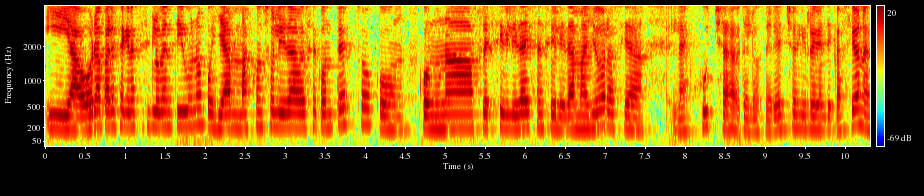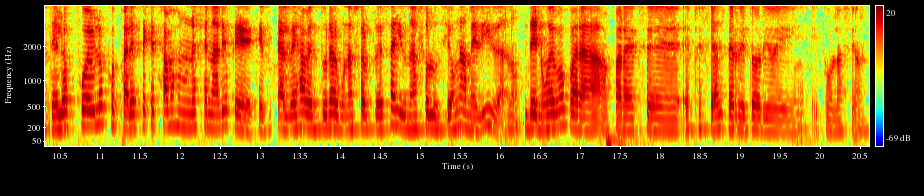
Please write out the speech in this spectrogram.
y ahora parece que en este siglo XXI pues ya más consolidado ese contexto con, con una flexibilidad y sensibilidad mayor hacia la escucha de los derechos y reivindicaciones de los pueblos pues parece que estamos en un escenario que, que tal vez aventura alguna sorpresa y una solución a medida ¿no? de nuevo para, para este especial territorio y población.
